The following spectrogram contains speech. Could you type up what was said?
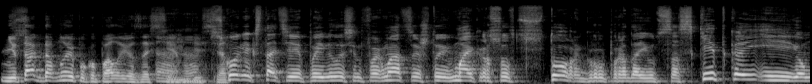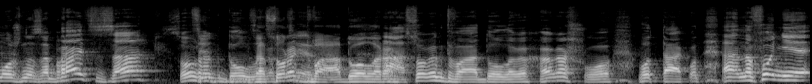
Не так давно я покупал ее за 70. Ага. Вскоре, кстати, появилась информация, что и в Microsoft Store игру продают со скидкой, и ее можно забрать за 40 долларов. За 42 доллара. А, 42 доллара, хорошо. Вот так вот. А на фоне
